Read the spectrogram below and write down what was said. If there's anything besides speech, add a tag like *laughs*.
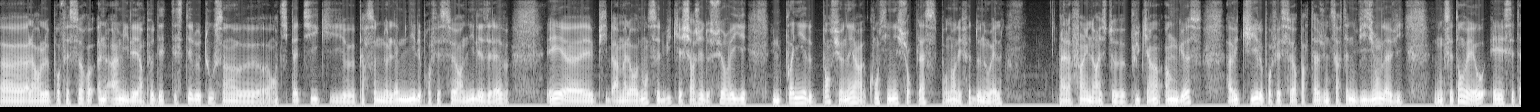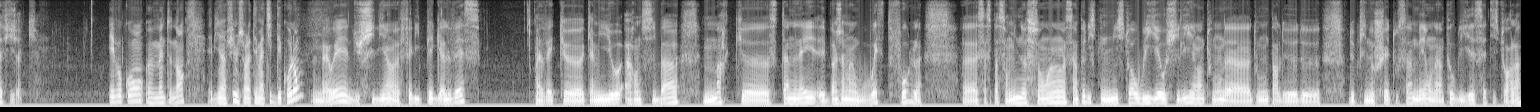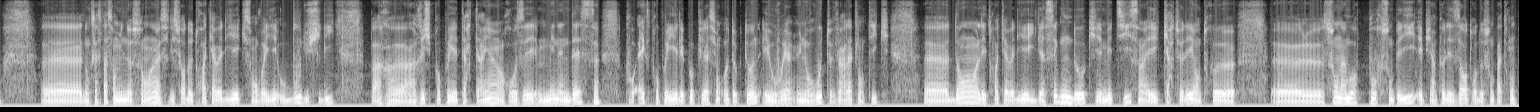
Euh, alors le professeur Unham, il est un peu détesté de tous, hein, euh, antipathique, personne ne l'aime, ni les professeurs ni les élèves. Et, puis bah, malheureusement, c'est lui qui est chargé de surveiller une poignée de pensionnaires consignés sur place pendant les fêtes de Noël. À la fin, il ne reste plus qu'un, Angus, avec qui le professeur partage une certaine vision de la vie. Donc c'est en VO et c'est à Figeac. Évoquons euh, maintenant eh bien, un film sur la thématique des colons. Bah oui, du Chilien euh, Felipe Galvez, avec euh, Camillo Aranciba, Mark Stanley et Benjamin Westfall. Euh, ça se passe en 1901. C'est un peu une histoire oubliée au Chili. Hein. Tout, le monde tout le monde parle de, de, Pinochet, tout ça, mais on a un peu oublié cette histoire-là. Euh, donc ça se passe en 1901. C'est l'histoire de trois cavaliers qui sont envoyés au bout du Chili par euh, un riche propriétaire terrien, José Menendez, pour exproprier les populations autochtones et ouvrir une route vers l'Atlantique. dans les trois cavaliers, il y a Segundo qui est métis hein, et écartelé entre son amour pour son pays et puis un peu les ordres de son patron.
